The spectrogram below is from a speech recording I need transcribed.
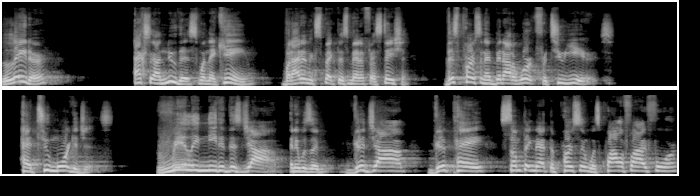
later, actually, I knew this when they came, but I didn't expect this manifestation. This person had been out of work for two years, had two mortgages, really needed this job. And it was a good job, good pay, something that the person was qualified for.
